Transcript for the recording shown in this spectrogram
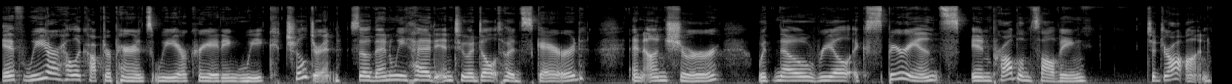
If we are helicopter parents, we are creating weak children. So then we head into adulthood scared and unsure with no real experience in problem solving to draw on.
